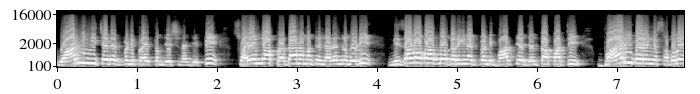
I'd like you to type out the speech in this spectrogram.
వార్నింగ్ ఇచ్చేటటువంటి ప్రయత్నం చేసిందని చెప్పి స్వయంగా ప్రధానమంత్రి నరేంద్ర మోడీ నిజామాబాద్లో జరిగినటువంటి భారతీయ జనతా పార్టీ భారీ బహిరంగ సభలో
